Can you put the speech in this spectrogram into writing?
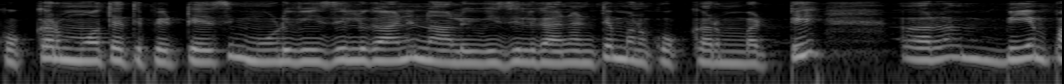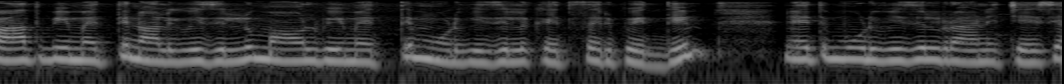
కుక్కర్ మూత అయితే పెట్టేసి మూడు విజిల్లు కానీ నాలుగు విజిల్లు కానీ అంటే మన కుక్కర్ని బట్టి బియ్యం పాత బియ్యం అయితే నాలుగు విజిల్లు మామూలు బియ్యం అయితే మూడు విజిల్కి అయితే సరిపోయిద్ది. నేనైతే మూడు విజిల్లు రానిచ్చేసి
